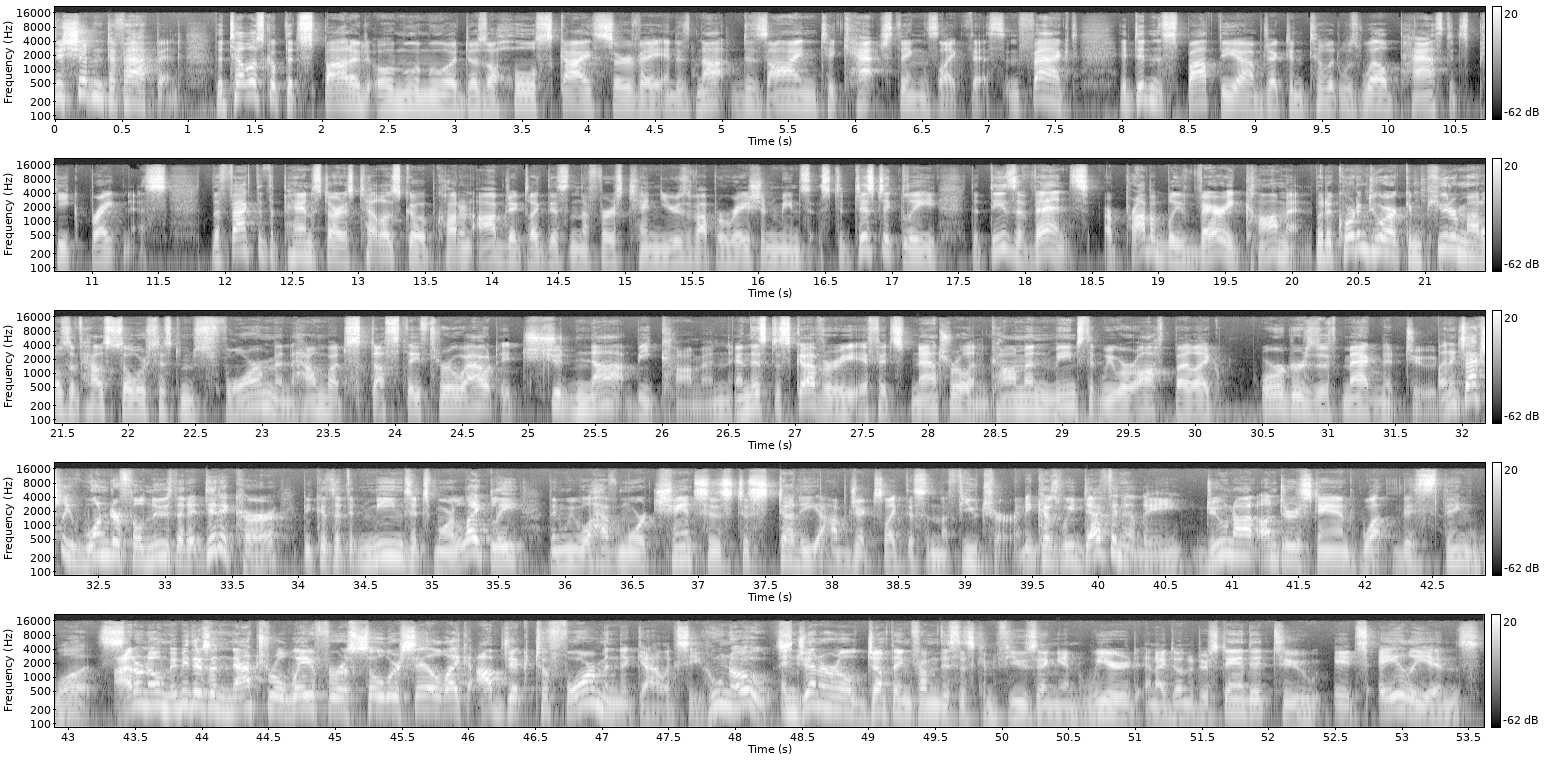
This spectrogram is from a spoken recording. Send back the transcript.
This shouldn't have happened. The telescope that spotted Oumuamua does a whole sky survey and is not designed to catch things like this. In fact, it didn't spot the object until it was well past its peak brightness. The fact that the Pan-STARRS telescope caught an object like this in the first 10 years of operation means statistically that these events are probably very common. But according to our computer models of how solar systems form and how much stuff they throw out, it should not be common. And this discovery, if it's natural and common, means that we were off by like orders of magnitude. And it's actually wonderful news that it did occur, because if it means it's more likely, then we will have more chances to study objects like this in the future. Because we definitely do not understand what this thing was. I don't know, maybe there's a natural way for a solar sail-like object to form in the galaxy, who knows? In general, jumping from this is confusing and weird and I don't understand it to it's aliens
